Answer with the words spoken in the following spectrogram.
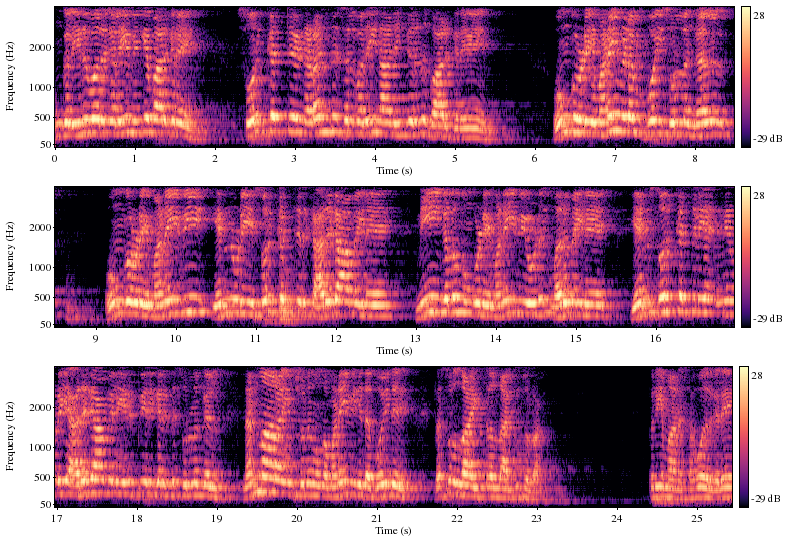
உங்கள் இருவர்களையும் எங்கே பார்க்கிறேன். சொர்க்கத்தில் நடந்து செல்வதை நான் இங்கிருந்து பார்க்கிறேன். உங்களுடைய மனைவிடம் போய் சொல்லுங்கள். உங்களுடைய மனைவி என்னுடைய சொர்க்கத்திற்கு அருகாமையிலே நீங்களும் உங்களுடைய மனைவியோடு மறுமையிலே என் சொர்க்கத்திலே என்னுடைய அருகாமையிலே இருப்பீர்கள் என்று சொல்லுங்கள். நன்மாராயம் சொல்லுங்க உங்க மனைவி கிட்ட போயிட்டு ரசூல்லா ஸல்லல்லாஹு சொல்றாங்க. பிரியமான சகோதரர்களே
